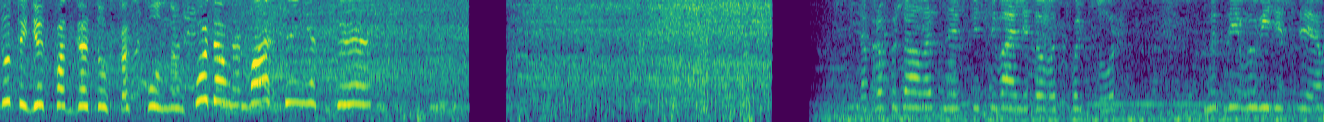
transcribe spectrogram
Тут идет подготовка к полным ходам Масленицы. Добро пожаловать на фестиваль ледовых скульптур. Внутри вы увидите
